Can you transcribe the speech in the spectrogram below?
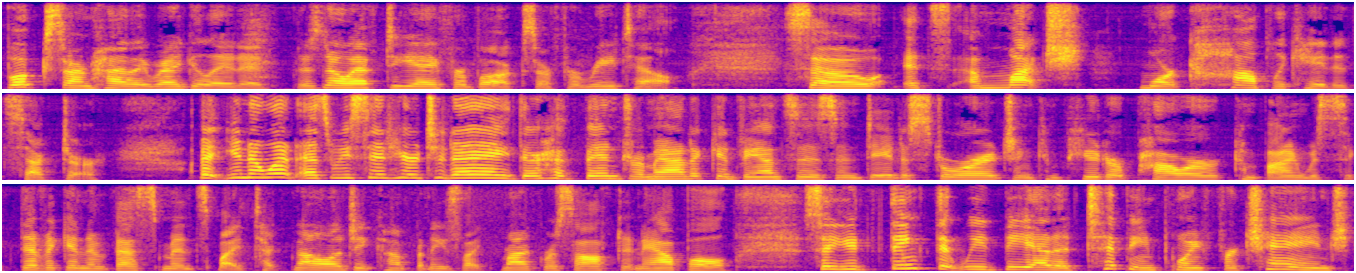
Books aren't highly regulated. There's no FDA for books or for retail, so it's a much more complicated sector. But you know what? As we sit here today, there have been dramatic advances in data storage and computer power combined with significant investments by technology companies like Microsoft and Apple. So you'd think that we'd be at a tipping point for change,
